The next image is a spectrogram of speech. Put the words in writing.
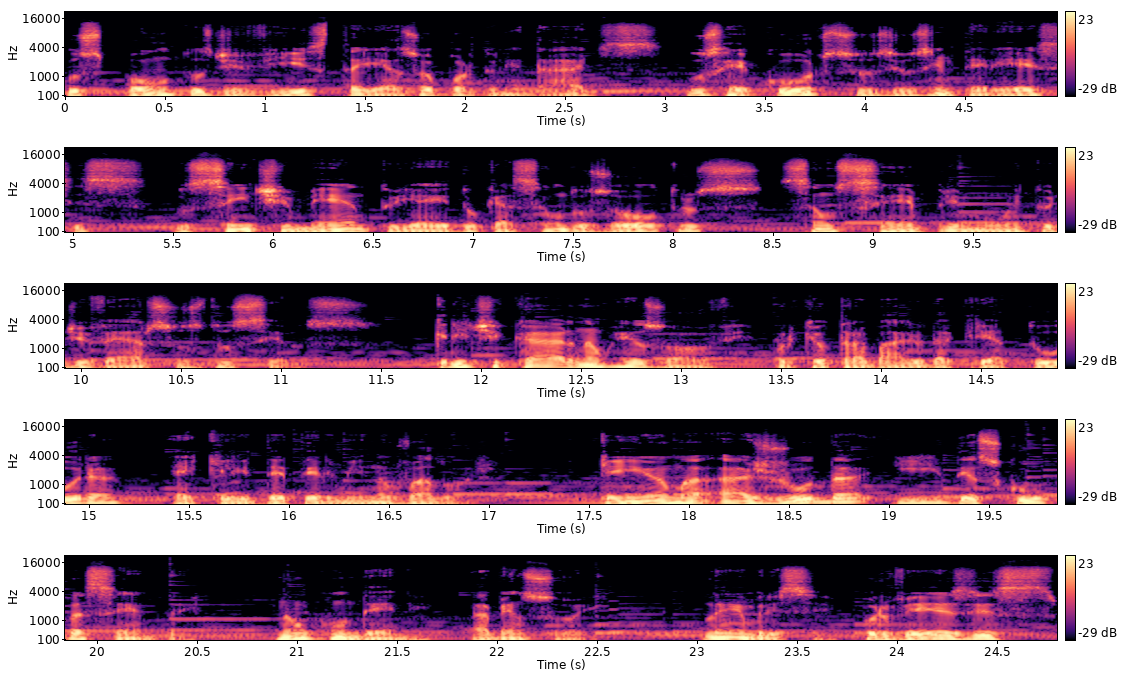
os pontos de vista e as oportunidades, os recursos e os interesses, o sentimento e a educação dos outros são sempre muito diversos dos seus. Criticar não resolve, porque o trabalho da criatura é que lhe determina o valor. Quem ama ajuda e desculpa sempre. Não condene, abençoe. Lembre-se, por vezes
